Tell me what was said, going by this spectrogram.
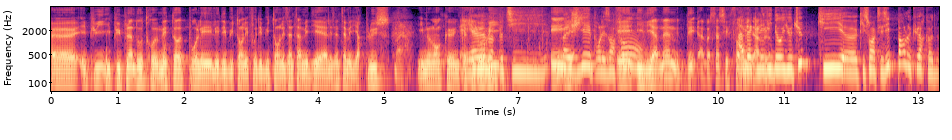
Euh, et, puis, et puis plein d'autres méthodes pour les, les débutants, les faux débutants, les intermédiaires, les intermédiaires plus. Il me manque une Et il y a même catégorie. un petit Et- imagier pour les enfants. Et il y a même des. Ah bah ça, c'est formidable. avec les vidéos YouTube qui, euh, qui sont accessibles par le QR code.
